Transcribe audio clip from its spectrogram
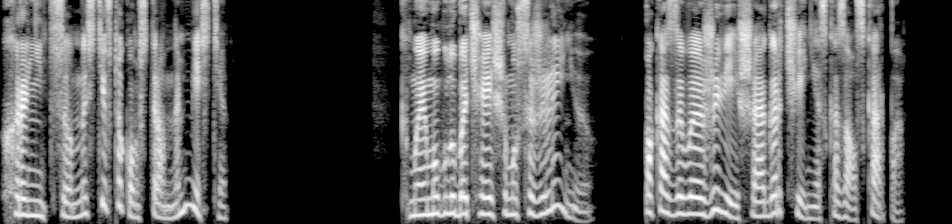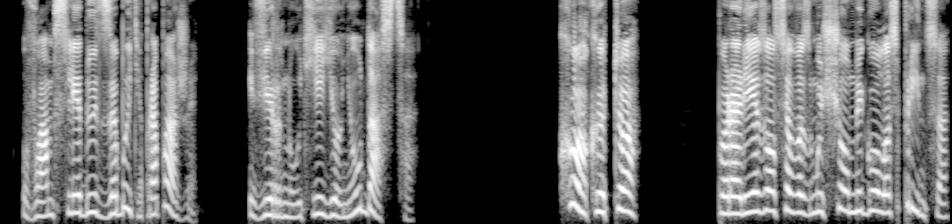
хранить ценности в таком странном месте. «К моему глубочайшему сожалению», показывая живейшее огорчение, сказал Скарпа, «вам следует забыть о пропаже. Вернуть ее не удастся». «Как это?» — прорезался возмущенный голос принца.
